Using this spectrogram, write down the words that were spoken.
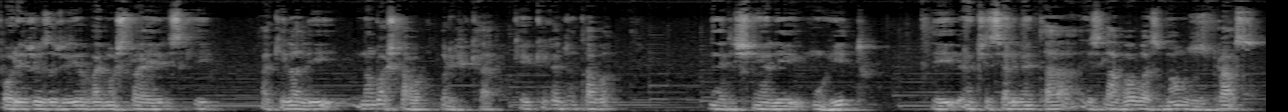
Porém, Jesus vai mostrar a eles que aquilo ali não bastava para purificar, porque o que, que adiantava? Né? Eles tinham ali um rito e antes de se alimentar, eles lavavam as mãos, os braços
